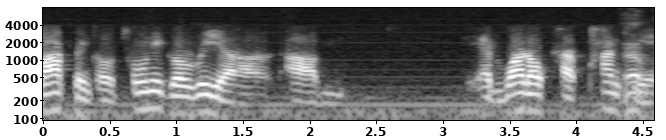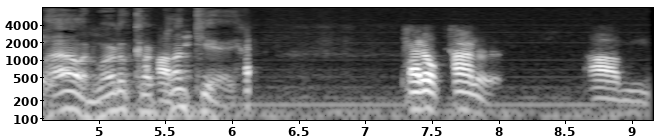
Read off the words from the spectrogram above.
Bockwinkel, Tony Garea, um, Eduardo Carpentier, Oh wow, Eduardo Carpentier. Pat O'Connor, um,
